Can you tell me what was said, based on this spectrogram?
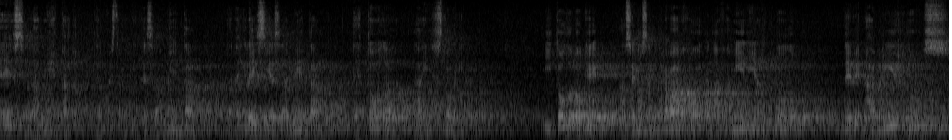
es la meta de nuestra vida, es la meta de la iglesia, es la meta de toda la historia. Y todo lo que hacemos en el trabajo, en la familia, todo debe abrirnos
